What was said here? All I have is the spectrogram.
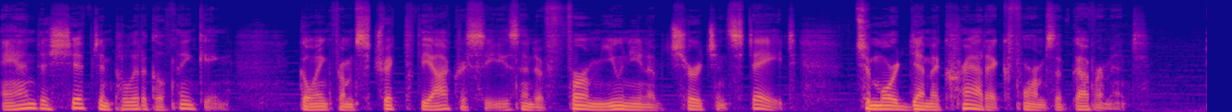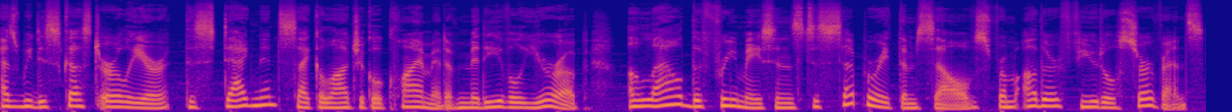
and a shift in political thinking, going from strict theocracies and a firm union of church and state to more democratic forms of government. As we discussed earlier, the stagnant psychological climate of medieval Europe allowed the Freemasons to separate themselves from other feudal servants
